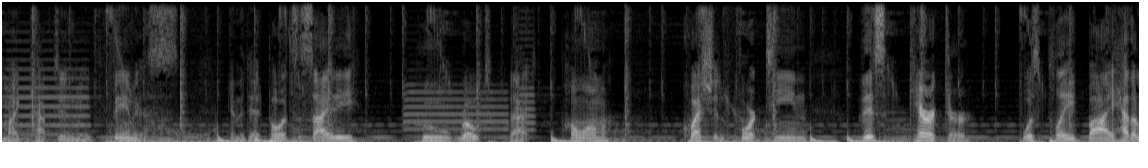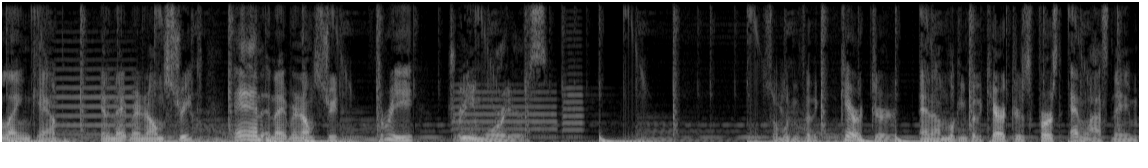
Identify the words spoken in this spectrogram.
My Captain, made famous in the Dead Poets Society. Who wrote that poem? Question 14. This character was played by Heather Langenkamp in A Nightmare on Elm Street and A Nightmare on Elm Street 3 Dream Warriors. So I'm looking for the character, and I'm looking for the character's first and last name,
